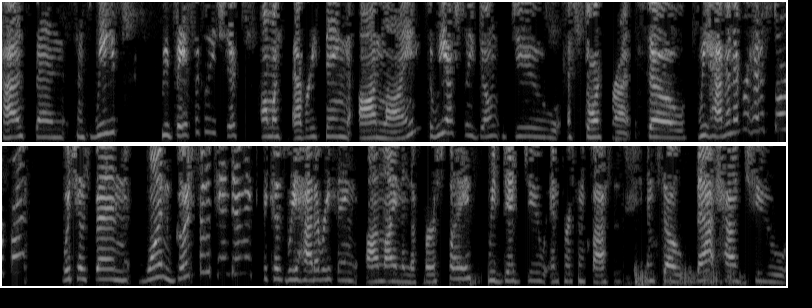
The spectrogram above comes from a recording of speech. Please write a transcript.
has been since we've we basically shipped almost everything online. So we actually don't do a storefront. So we haven't ever had a storefront which has been one good for the pandemic because we had everything online in the first place. We did do in-person classes. And so that had to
